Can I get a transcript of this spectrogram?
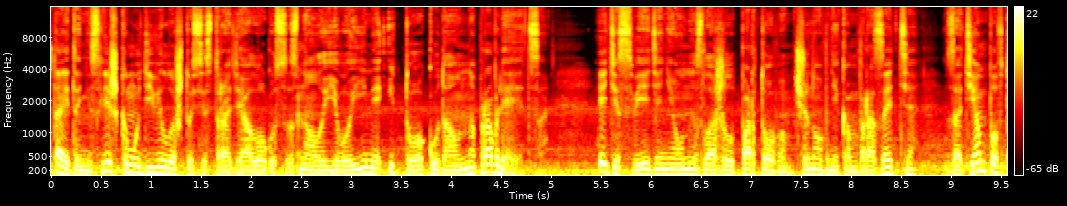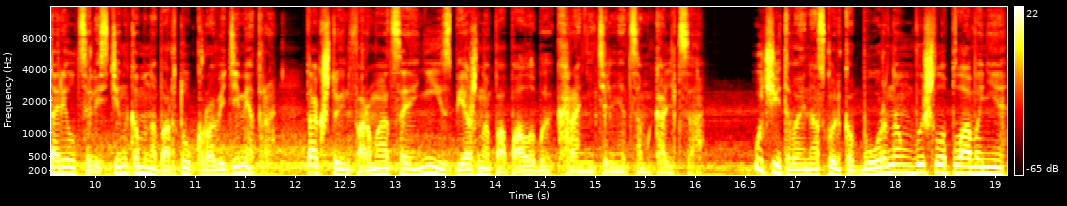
Та-это не слишком удивило, что сестра Диалогус знала его имя и то, куда он направляется. Эти сведения он изложил портовым чиновникам в Розетте, затем повторил целестинкам на борту крови Диметра, так что информация неизбежно попала бы к хранительницам кольца. Учитывая, насколько бурным вышло плавание,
